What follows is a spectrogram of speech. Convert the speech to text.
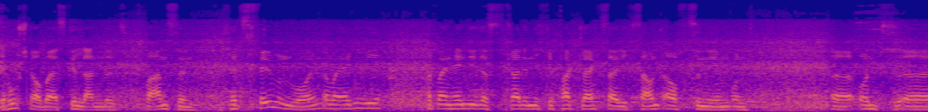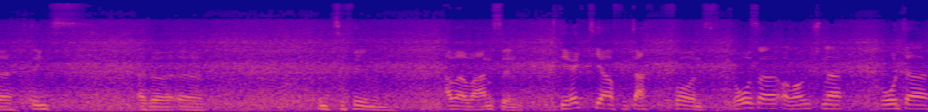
Der Hubschrauber ist gelandet. Wahnsinn. Ich hätte es filmen wollen, aber irgendwie hat mein Handy das gerade nicht gepackt, gleichzeitig Sound aufzunehmen und, äh, und äh, Dings, also äh, und zu filmen. Aber Wahnsinn. Direkt hier auf dem Dach vor uns. Großer, orangener, roter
